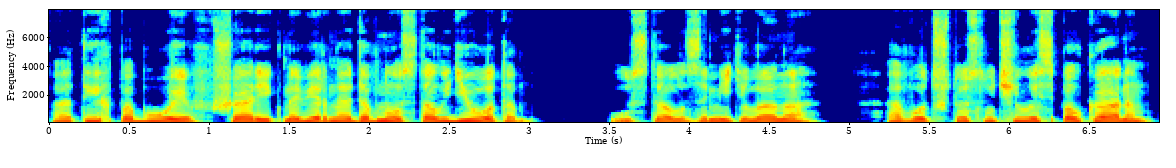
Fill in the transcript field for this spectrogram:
От их побоев Шарик, наверное, давно стал идиотом, устало заметила она. А вот что случилось с полканом?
